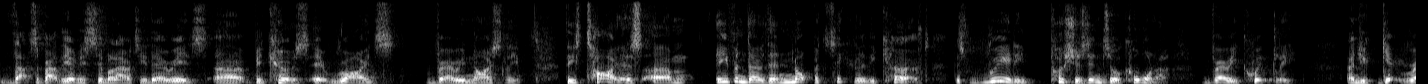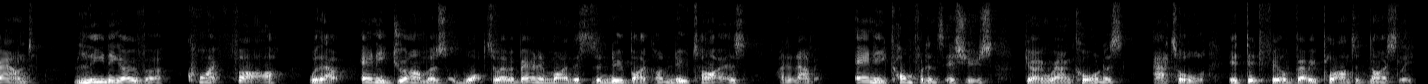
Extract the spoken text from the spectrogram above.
That's about the only similarity there is uh, because it rides very nicely. These tyres, um, even though they're not particularly curved, this really pushes into a corner very quickly and you get round leaning over quite far without any dramas whatsoever. Bearing in mind this is a new bike on new tyres, I didn't have any confidence issues going around corners at all. It did feel very planted nicely.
